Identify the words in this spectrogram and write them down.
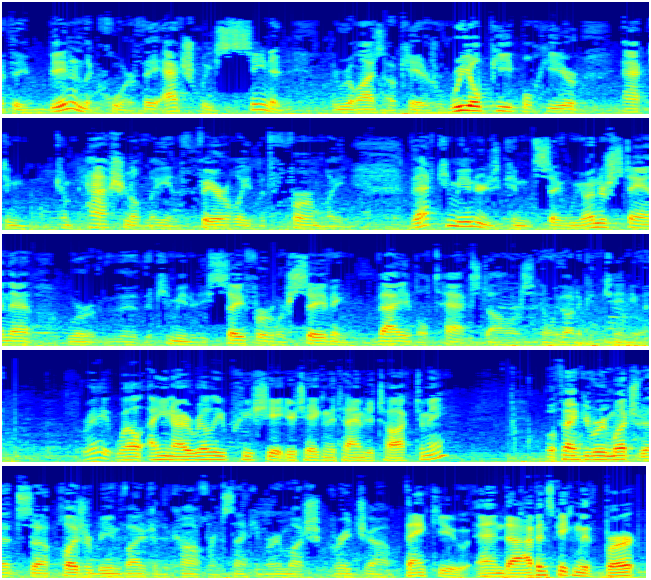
If they've been in the court, if they actually seen it, they realize, okay, there's real people here acting compassionately and fairly but firmly. That community can say, we understand that, we're the, the community safer, we're saving valuable tax dollars, and we ought to continue it. Great. Well, you know, I really appreciate you taking the time to talk to me. Well, thank you very much. It's a pleasure being invited to the conference. Thank you very much. Great job. Thank you. And uh, I've been speaking with Burke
